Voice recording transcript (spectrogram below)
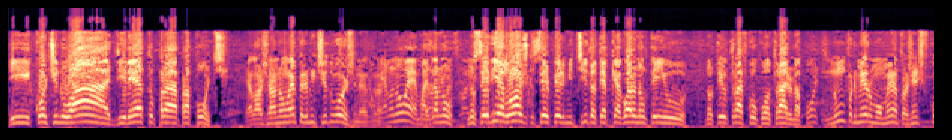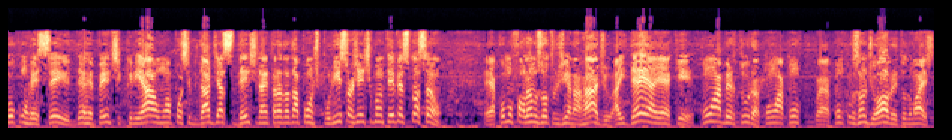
e continuar direto para a ponte? Ela já não é permitido hoje, né? Não, ela não é, mas ela não, não seria lógico ser permitido, até porque agora não tem o, não tem o tráfego ao contrário na ponte? Num primeiro momento, a gente ficou com receio de, de repente, criar uma possibilidade de acidente na entrada da ponte. Por isso, a gente manteve a situação. É, como falamos outro dia na rádio, a ideia é que, com a abertura, com a, con a é, conclusão de obra e tudo mais,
